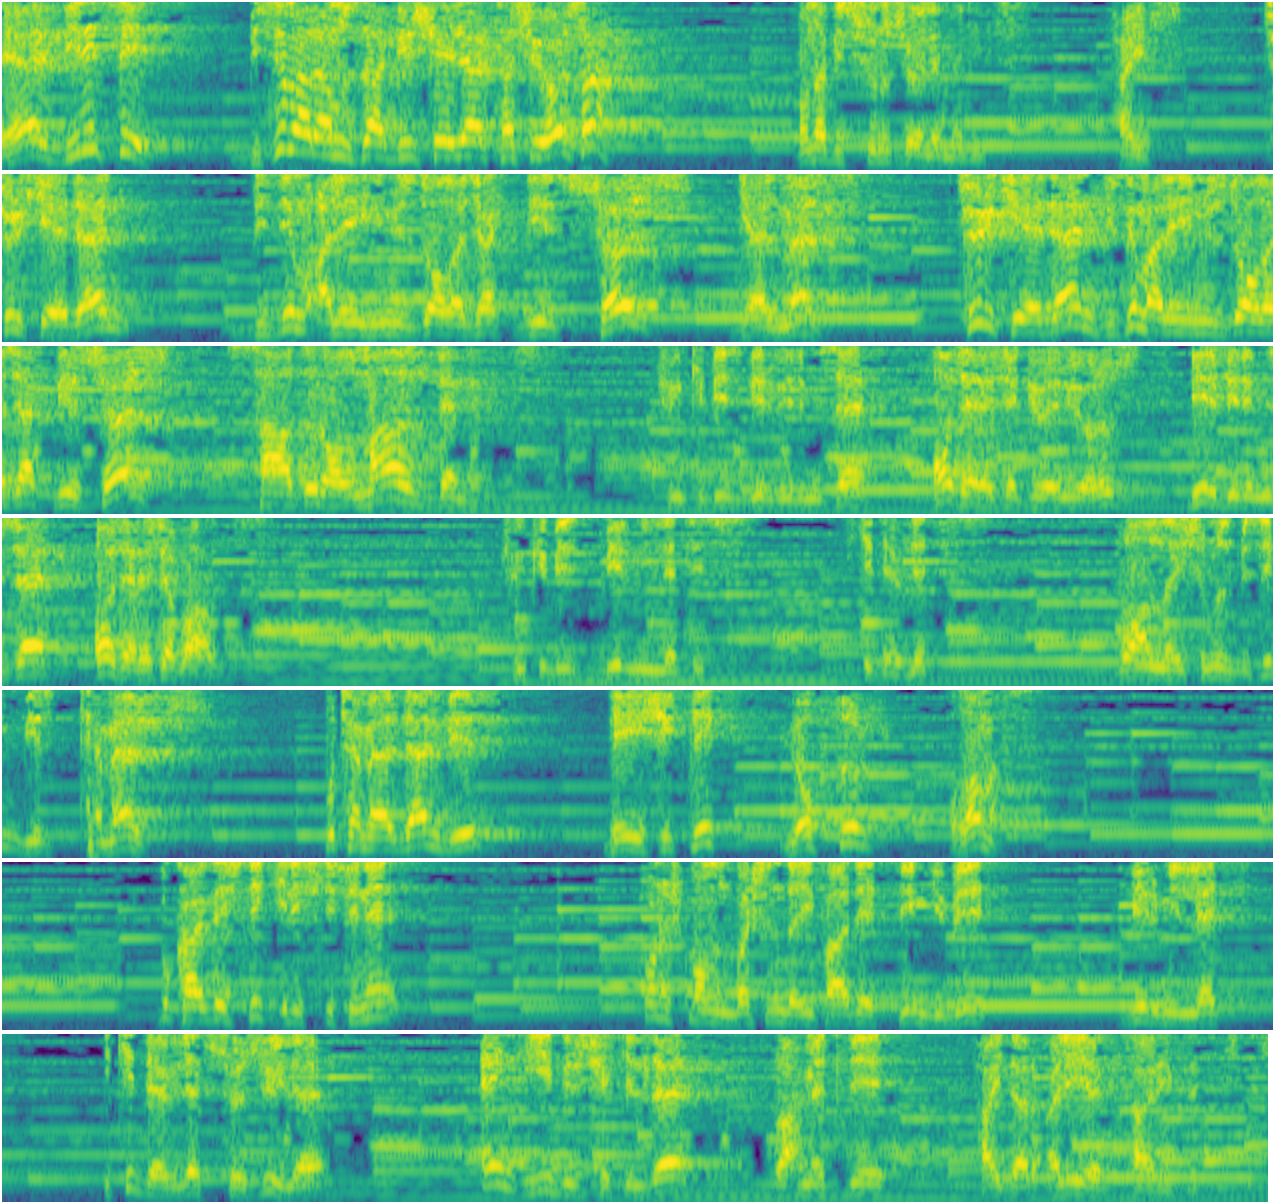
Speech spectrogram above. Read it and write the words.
Eğer birisi bizim aramıza bir şeyler taşıyorsa ona biz şunu söylemeliyiz. Hayır. Türkiye'den bizim aleyhimizde olacak bir söz gelmez. Türkiye'den bizim aleyhimizde olacak bir söz sadır olmaz demeliyiz. Çünkü biz birbirimize o derece güveniyoruz, birbirimize o derece bağlıyız. Çünkü biz bir milletiz, iki devletiz. Bu anlayışımız bizim bir temeldir. Bu temelden bir değişiklik yoktur, olamaz. Bu kardeşlik ilişkisini konuşmamın başında ifade ettiğim gibi bir millet, iki devlet sözüyle en iyi bir şekilde rahmetli Haydar Aliyev tarif etmiştir.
